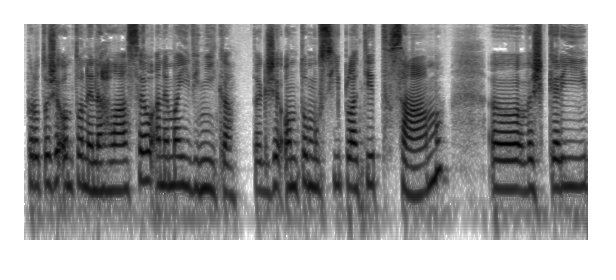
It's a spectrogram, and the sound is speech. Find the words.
protože on to nenahlásil a nemají vyníka takže on to musí platit sám, eh, veškerý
